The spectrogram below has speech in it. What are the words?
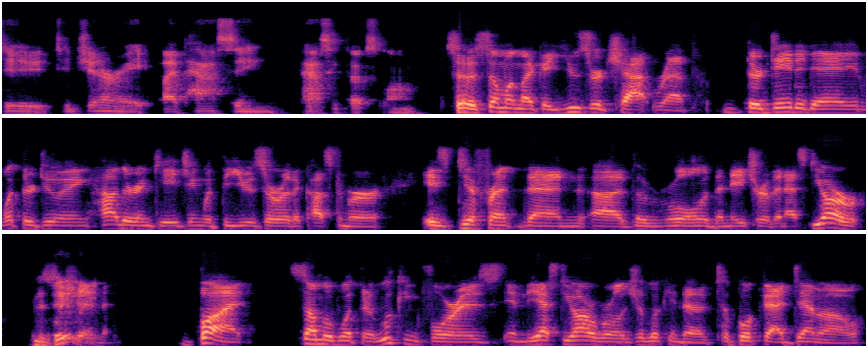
to to generate by passing passing folks along. So someone like a user chat rep, their day to day and what they're doing, how they're engaging with the user or the customer is different than uh, the role or the nature of an SDR position. But some of what they're looking for is in the SDR world, you're looking to to book that demo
